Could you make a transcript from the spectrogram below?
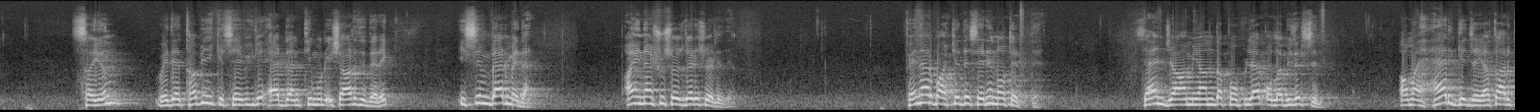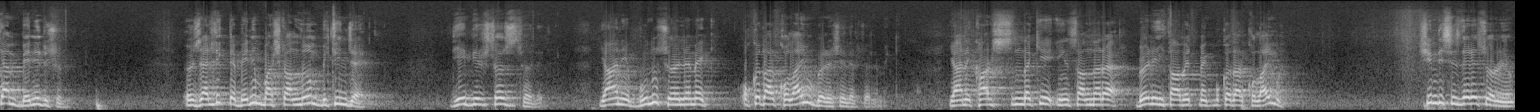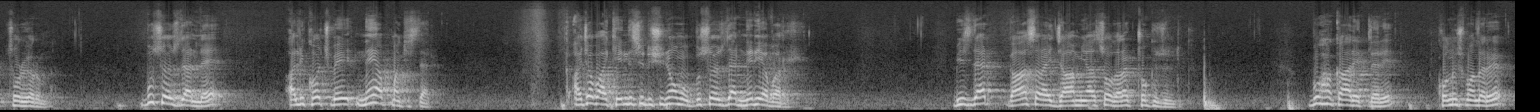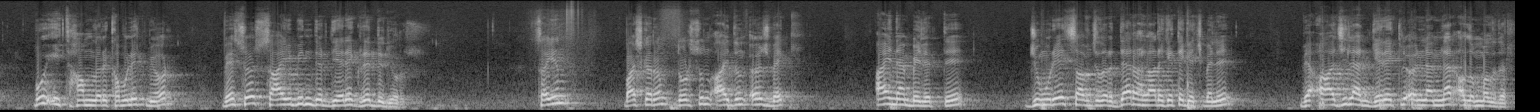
Sayın ve de tabii ki sevgili Erden Timur işaret ederek isim vermeden aynen şu sözleri söyledi. Fenerbahçe'de seni not etti. Sen camianda popüler olabilirsin. Ama her gece yatarken beni düşün. Özellikle benim başkanlığım bitince diye bir söz söyledi. Yani bunu söylemek o kadar kolay mı böyle şeyler söylemek? Yani karşısındaki insanlara böyle hitap etmek bu kadar kolay mı? Şimdi sizlere soruyorum-. Bu sözlerle Ali Koç Bey ne yapmak ister? Acaba kendisi düşünüyor mu bu sözler nereye varır? Bizler Galatasaray camiası olarak çok üzüldük. Bu hakaretleri, konuşmaları, bu ithamları kabul etmiyor ve söz sahibindir diyerek reddediyoruz. Sayın Başkanım Dursun Aydın Özbek aynen belirtti. Cumhuriyet savcıları derhal harekete geçmeli ve acilen gerekli önlemler alınmalıdır.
